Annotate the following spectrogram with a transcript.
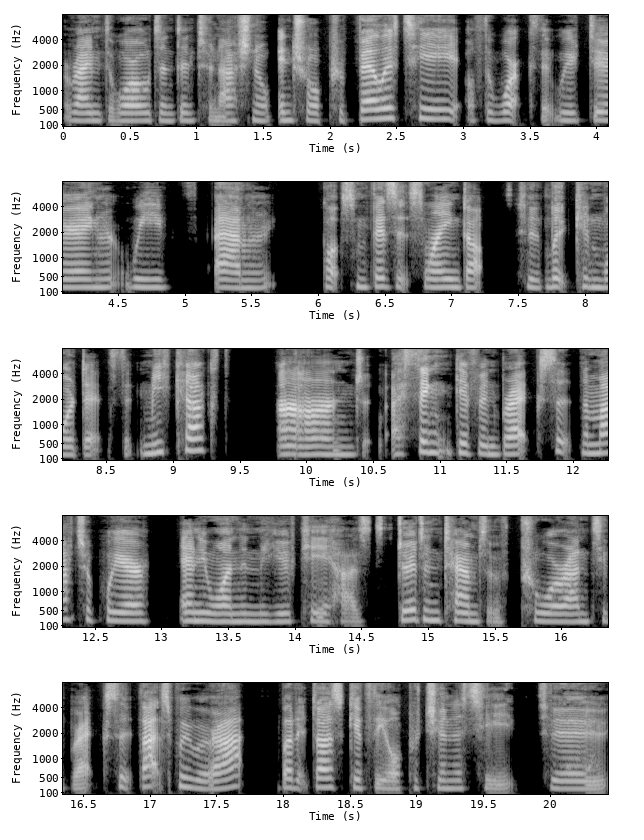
around the world and international interoperability of the work that we're doing. We've um, got some visits lined up to look in more depth at MiCA. And I think, given Brexit, no matter where anyone in the UK has stood in terms of pro or anti Brexit, that's where we're at. But it does give the opportunity to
